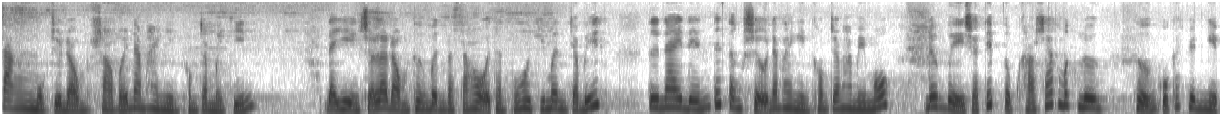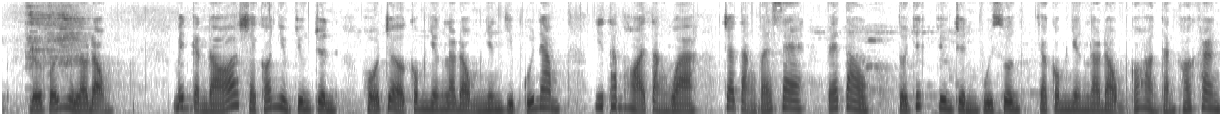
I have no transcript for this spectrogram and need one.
tăng 1 triệu đồng so với năm 2019. Đại diện Sở Lao động Thương binh và Xã hội Thành phố Hồ Chí Minh cho biết, từ nay đến Tết Tân Sửu năm 2021, đơn vị sẽ tiếp tục khảo sát mức lương, thưởng của các doanh nghiệp đối với người lao động. Bên cạnh đó sẽ có nhiều chương trình hỗ trợ công nhân lao động nhân dịp cuối năm như thăm hỏi tặng quà, trao tặng vé xe, vé tàu, tổ chức chương trình vui xuân cho công nhân lao động có hoàn cảnh khó khăn,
